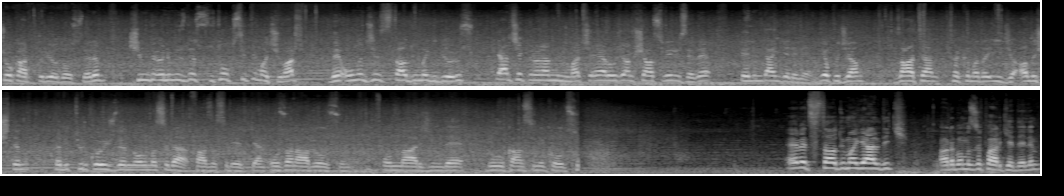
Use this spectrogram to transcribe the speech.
çok arttırıyor dostlarım. Şimdi önümüzde Stoke City maçı var ve onun için stadyuma gidiyoruz. Gerçekten önemli bir maç. Eğer hocam şans verirse de elimden geleni yapacağım. Zaten takıma da iyice alıştım. Tabii Türk oyuncuların olması da fazlasıyla etken. Ozan abi olsun. Onun haricinde Doğukan Sinik olsun. Evet stadyuma geldik. Arabamızı park edelim.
